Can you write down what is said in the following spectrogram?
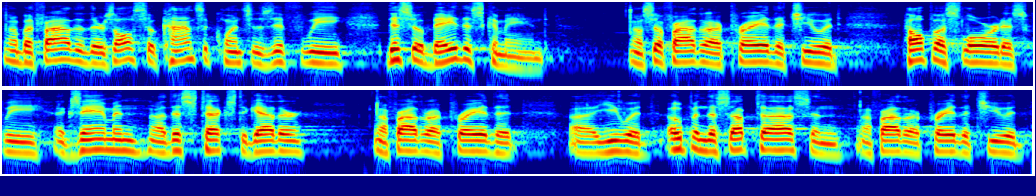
Uh, but, Father, there's also consequences if we disobey this command. So, Father, I pray that you would help us, Lord, as we examine uh, this text together. Now, Father, I pray that uh, you would open this up to us. And uh, Father, I pray that you would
